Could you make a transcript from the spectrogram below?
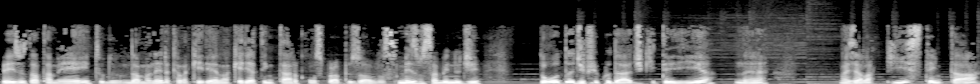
fez o tratamento do- da maneira que ela queria, ela queria tentar com os próprios óvulos, mesmo sabendo de toda a dificuldade que teria, né? Mas ela quis tentar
